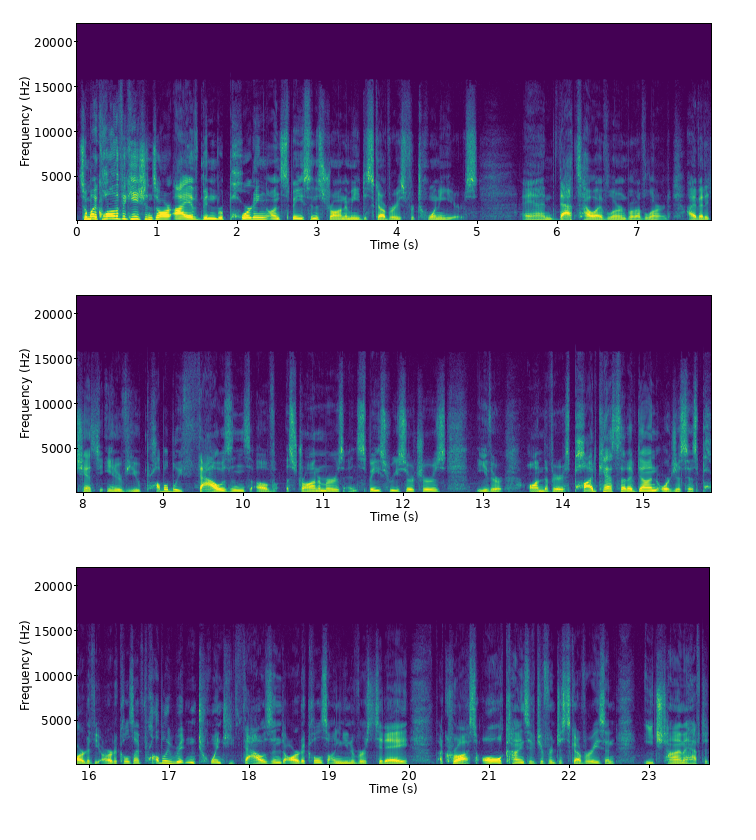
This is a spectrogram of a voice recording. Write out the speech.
so my qualifications are I have been reporting on space and astronomy discoveries for 20 years. And that's how I've learned what I've learned. I've had a chance to interview probably thousands of astronomers and space researchers, either on the various podcasts that I've done or just as part of the articles. I've probably written 20,000 articles on Universe Today across all kinds of different discoveries. And each time I have to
